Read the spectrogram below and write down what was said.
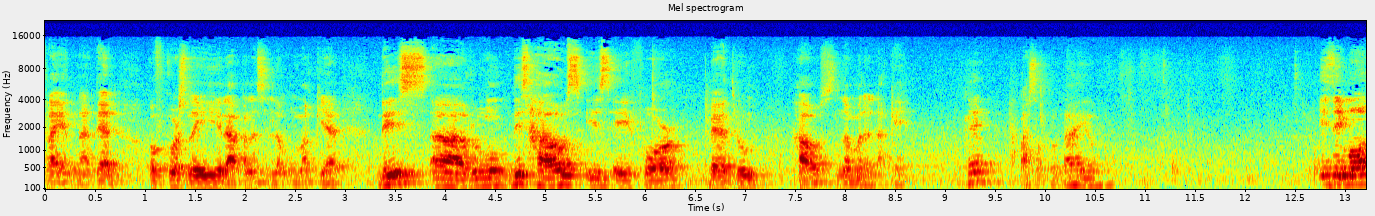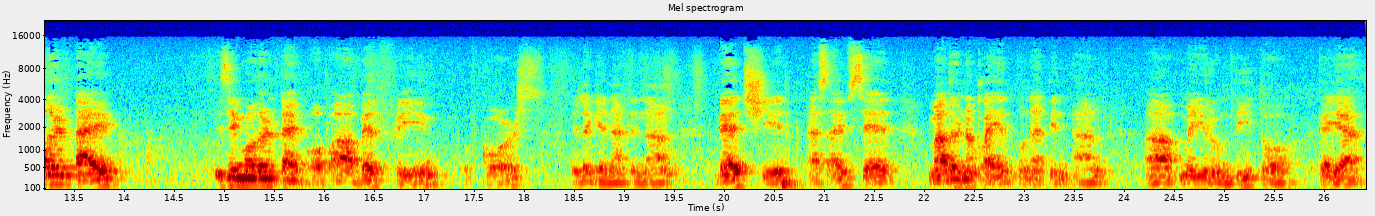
client, natin. Of course, nahihirapan na silang umakyat. This uh, room, this house is a four bedroom house na malalaki. Okay? Pasok po tayo. Is a modern type is a modern type of uh, bed frame, of course. Ilagyan natin ng bed sheet. As I've said, mother ng client po natin ang uh, may room dito, kaya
